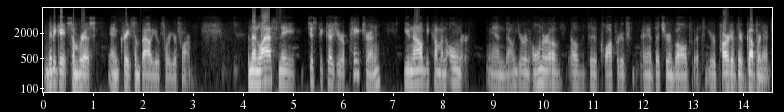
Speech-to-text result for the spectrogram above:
mitigate some risk and create some value for your farm. And then lastly, just because you're a patron, you now become an owner. And now you're an owner of, of the cooperative uh, that you're involved with. You're part of their governance.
